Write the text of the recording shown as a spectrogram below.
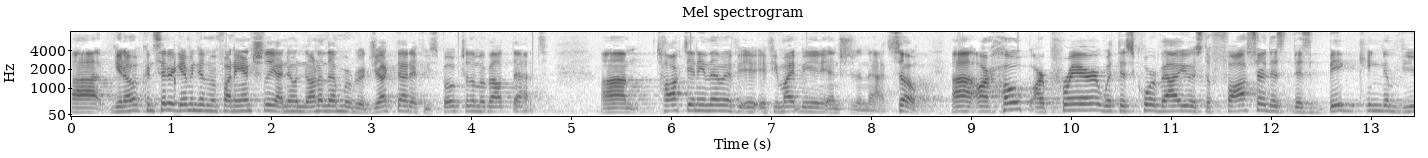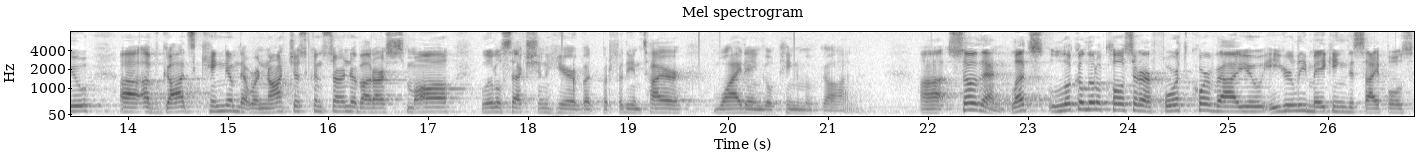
uh, you know consider giving to them financially. I know none of them would reject that if you spoke to them about that. Um, talk to any of them if, if you might be interested in that. So, uh, our hope, our prayer with this core value is to foster this, this big kingdom view uh, of God's kingdom that we're not just concerned about our small little section here, but, but for the entire wide angle kingdom of God. Uh, so then, let's look a little closer at our fourth core value eagerly making disciples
